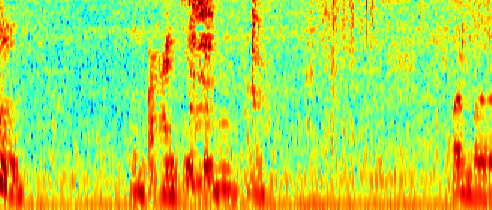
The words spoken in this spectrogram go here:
ងខ្ញុំប្រហែលជានេះទៅមើលមើល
